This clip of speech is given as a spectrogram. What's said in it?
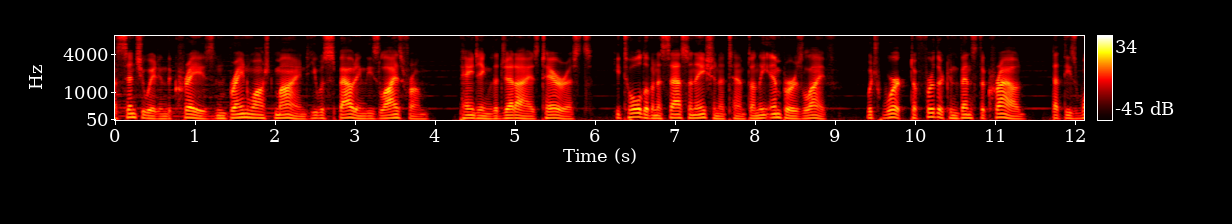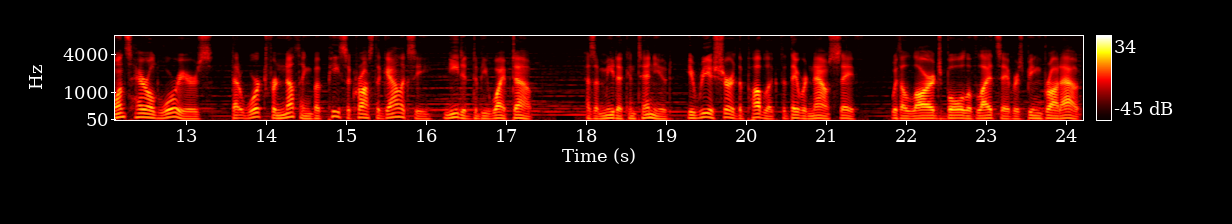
accentuating the crazed and brainwashed mind he was spouting these lies from. Painting the Jedi as terrorists, he told of an assassination attempt on the Emperor's life, which worked to further convince the crowd that these once herald warriors that worked for nothing but peace across the galaxy needed to be wiped out. As Amedda continued, he reassured the public that they were now safe. With a large bowl of lightsabers being brought out,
